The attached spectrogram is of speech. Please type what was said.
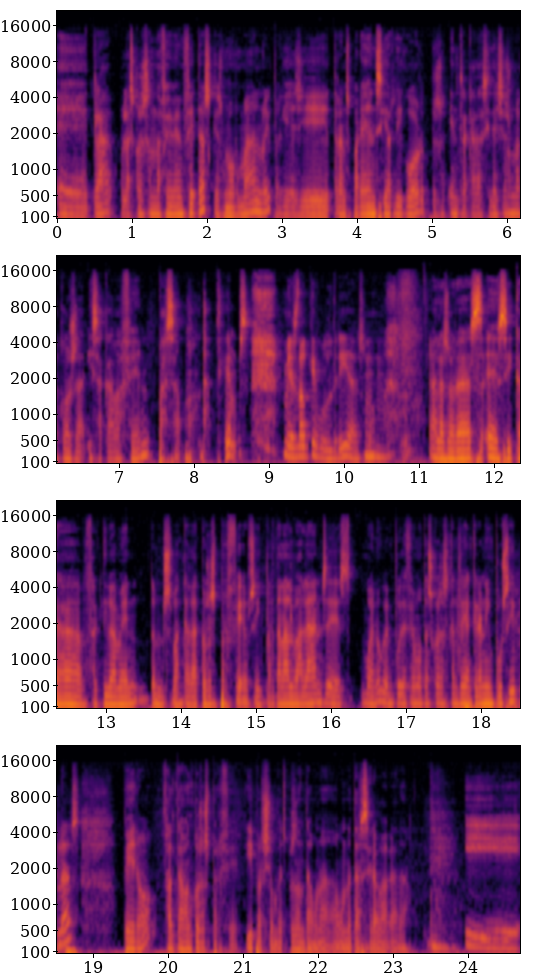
eh, clar, les coses s'han de fer ben fetes, que és normal, no? i perquè hi hagi transparència, rigor, doncs, entre que decideixes una cosa i s'acaba fent, passa molt de temps, més del que voldries. No? Mm -hmm. Aleshores, eh, sí que efectivament doncs, van quedar coses per fer. O sigui, per tant, el balanç és, bueno, vam poder fer moltes coses que ens deien que eren impossibles, però faltaven coses per fer, i per això em vaig presentar una, una tercera vegada. i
